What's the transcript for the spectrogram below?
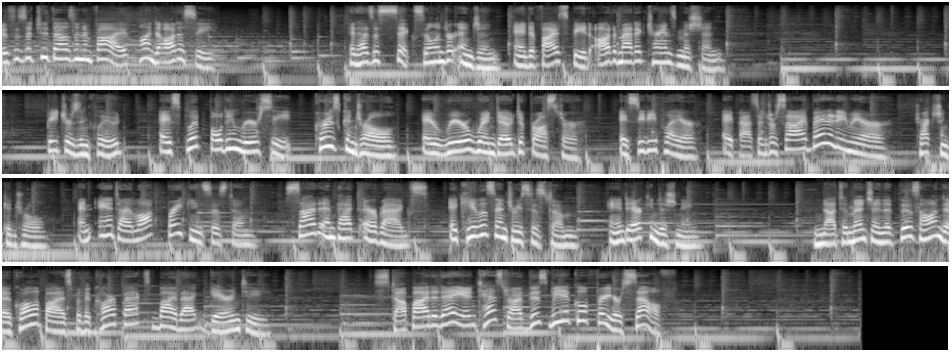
This is a 2005 Honda Odyssey. It has a six cylinder engine and a five speed automatic transmission. Features include a split folding rear seat, cruise control, a rear window defroster, a CD player, a passenger side vanity mirror, traction control, an anti lock braking system, side impact airbags, a keyless entry system, and air conditioning. Not to mention that this Honda qualifies for the Carfax buyback guarantee. Stop by today and test drive this vehicle for yourself.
